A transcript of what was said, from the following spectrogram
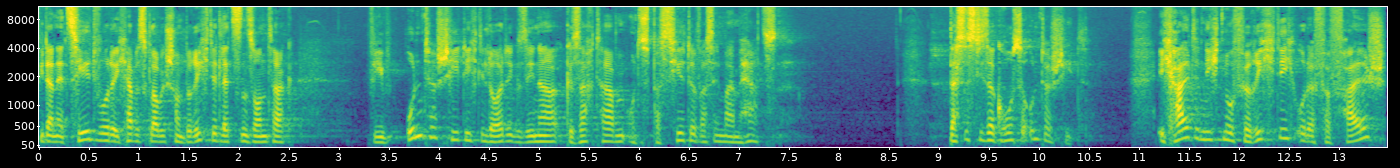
wie dann erzählt wurde? Ich habe es, glaube ich, schon berichtet letzten Sonntag, wie unterschiedlich die Leute gesehen, gesagt haben, und es passierte was in meinem Herzen. Das ist dieser große Unterschied. Ich halte nicht nur für richtig oder für falsch,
